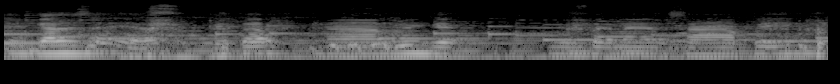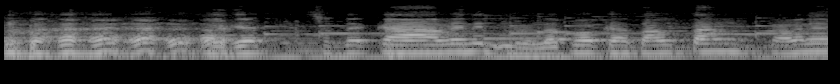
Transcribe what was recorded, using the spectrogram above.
tinggal saya ya. Gitar nganu nggak nyentekne sapi. Agak sentek kawin nih bro, lah kok gak tau utang kawinnya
